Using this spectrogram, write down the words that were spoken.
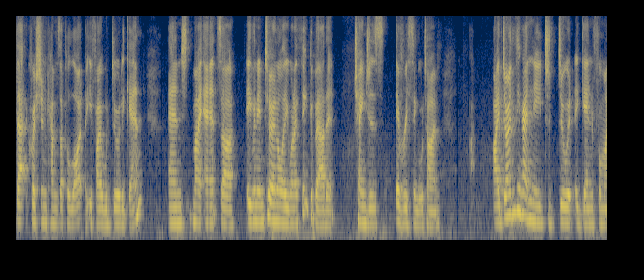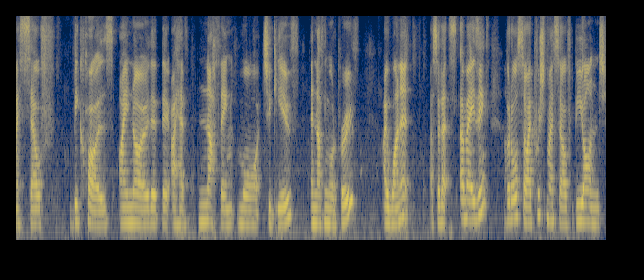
that question comes up a lot if I would do it again. And my answer, even internally when I think about it, changes every single time. I don't think I need to do it again for myself because I know that I have nothing more to give and nothing more to prove. I won it. So that's amazing. But also, I pushed myself beyond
